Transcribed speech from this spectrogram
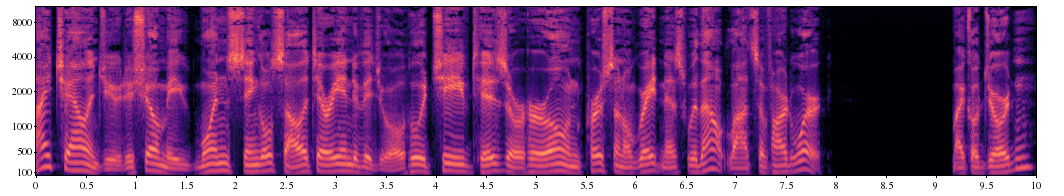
I challenge you to show me one single solitary individual who achieved his or her own personal greatness without lots of hard work. Michael Jordan?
